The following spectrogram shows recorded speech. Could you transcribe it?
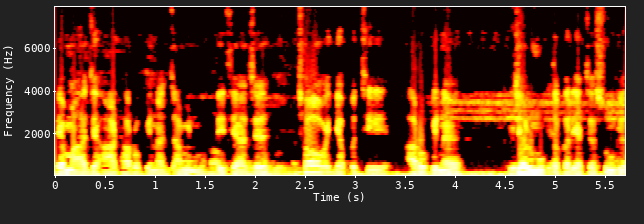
તેમાં આજે આઠ આરોપીના જામીન મુક્તિ થયા છે. છ વાગ્યા પછી આરોપીને જેલ મુક્ત કર્યા છે. શું કે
